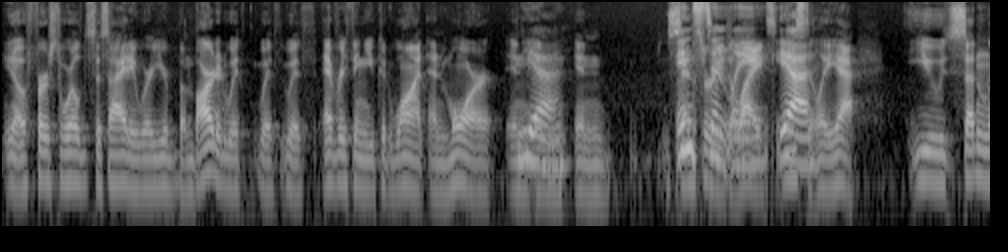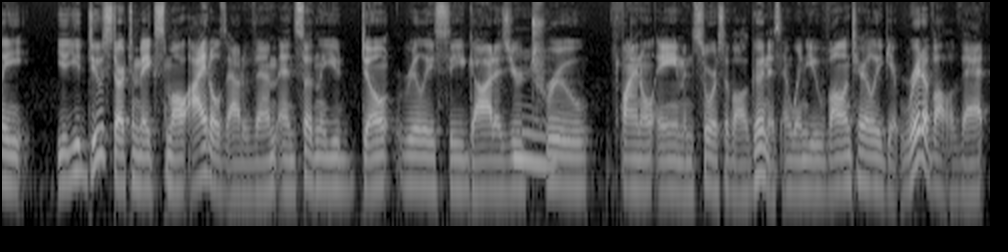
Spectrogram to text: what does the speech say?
you know first world society where you're bombarded with with with everything you could want and more in Yeah. in, in sensory Instantly, delights yeah. instantly yeah you suddenly you, you do start to make small idols out of them and suddenly you don't really see god as your Mm. true final aim and source of all goodness and when you voluntarily get rid of all of that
